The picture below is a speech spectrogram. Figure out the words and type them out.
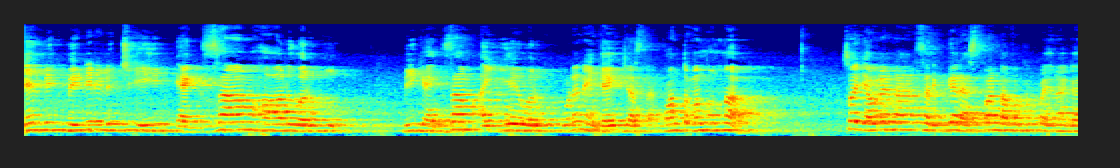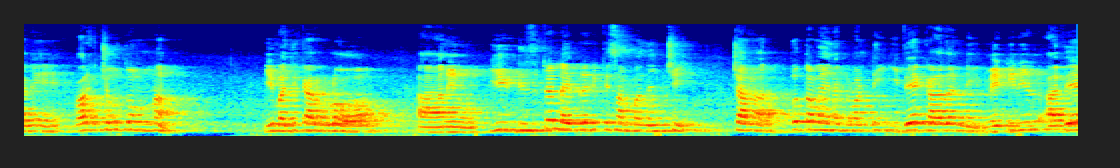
నేను మీకు మెటీరియల్ ఇచ్చి ఎగ్జామ్ హాల్ వరకు మీకు ఎగ్జామ్ అయ్యే వరకు కూడా నేను గైడ్ చేస్తాను కొంతమంది ఉన్నారు. సో ఎవరైనా సరిగ్గా రెస్పాండ్ అవ్వకపోయినా కానీ వారికి చెబుతూ ఉన్నాను ఈ మధ్యకాలంలో నేను ఈ డిజిటల్ లైబ్రరీకి సంబంధించి చాలా అద్భుతమైనటువంటి ఇవే కాదండి మెటీరియల్ అవే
